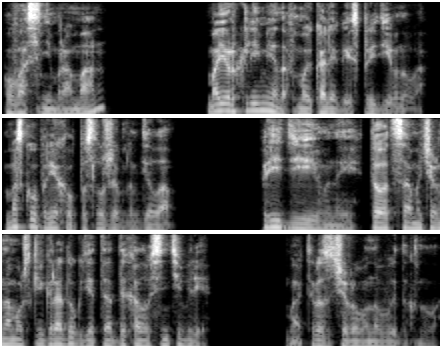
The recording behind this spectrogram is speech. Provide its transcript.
У вас с ним роман? Майор Клейменов, мой коллега из Придивного, в Москву приехал по служебным делам. Придивный, тот самый черноморский городок, где ты отдыхала в сентябре. Мать разочарованно выдохнула.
